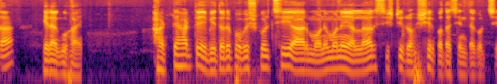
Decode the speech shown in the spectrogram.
তা হেরা গুহায়। হাঁটতে হাঁটতে ভেতরে প্রবেশ করছি আর মনে মনে আল্লাহর সৃষ্টির রহস্যের কথা চিন্তা করছি।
